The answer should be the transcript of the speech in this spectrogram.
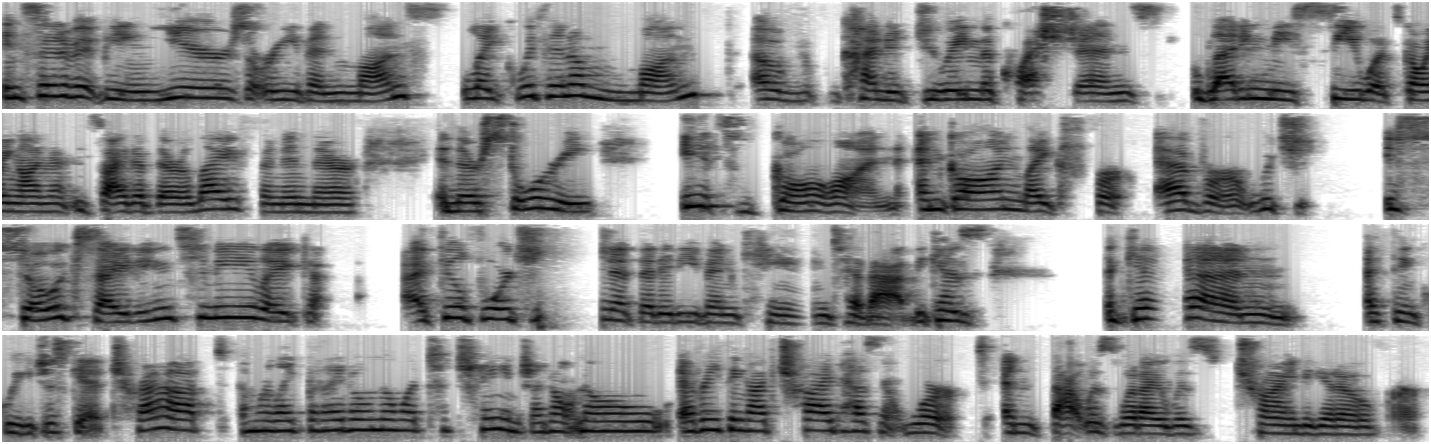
instead of it being years or even months, like within a month of kind of doing the questions, letting me see what's going on inside of their life and in their, in their story, it's gone and gone like forever, which is so exciting to me. Like I feel fortunate that it even came to that because again, I think we just get trapped and we're like, but I don't know what to change. I don't know. Everything I've tried hasn't worked. And that was what I was trying to get over.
